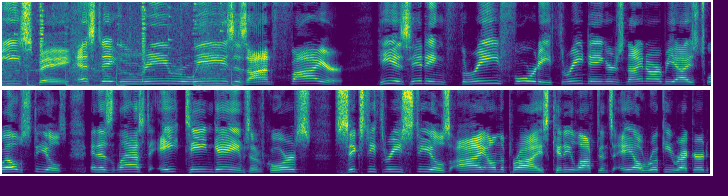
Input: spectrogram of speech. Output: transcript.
East Bay. Esteury Ruiz is on fire. He is hitting 340, three dingers, nine RBIs, 12 steals in his last 18 games. And of course, 63 steals, eye on the prize. Kenny Lofton's AL rookie record,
